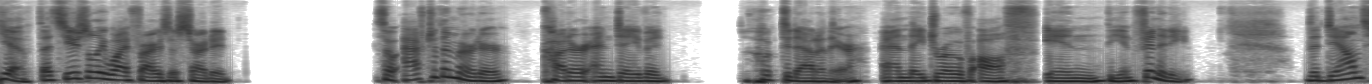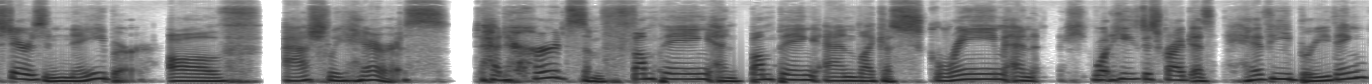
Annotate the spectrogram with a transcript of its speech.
Yeah, that's usually why fires are started. So after the murder, Carter and David hooked it out of there and they drove off in the Infiniti. The downstairs neighbor of Ashlea Harris had heard some thumping and bumping and like a scream and what he described as heavy breathing.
